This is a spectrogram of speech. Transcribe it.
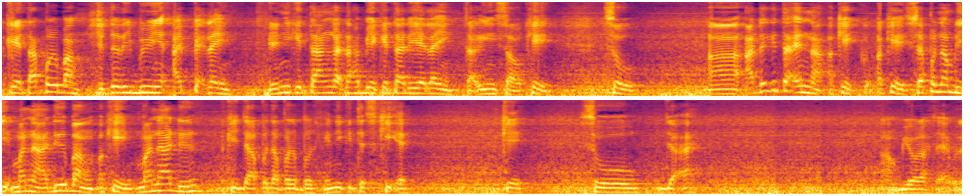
Okey, tak apa bang. Kita review yang iPad lain. Yang ni kita anggap dah habis kita ada yang lain. Tak risau. Okey. So, uh, ada kita enak. Okey, okey, siapa nak beli? Mana ada bang? Okey, mana ada? Okey, tak apa tak apa apa. Ini kita skip eh. Okey. So, jap eh. Ha, biarlah tak apa.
